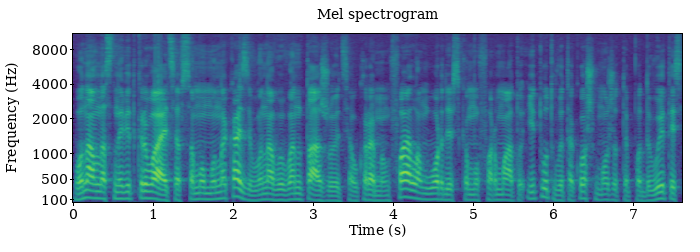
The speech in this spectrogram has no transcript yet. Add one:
Вона в нас не відкривається в самому наказі, вона вивантажується окремим файлом в вордівському формату. І тут ви також можете подивитись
